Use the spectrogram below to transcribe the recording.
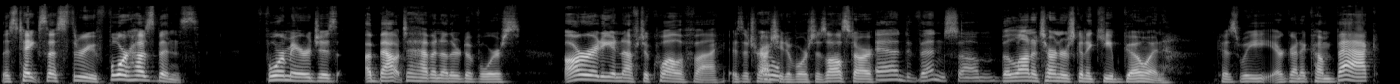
This takes us through four husbands, four marriages, about to have another divorce, already enough to qualify as a trashy Oh. divorces all star. and then some. But Lana Turner's going to keep going because we are going to come back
